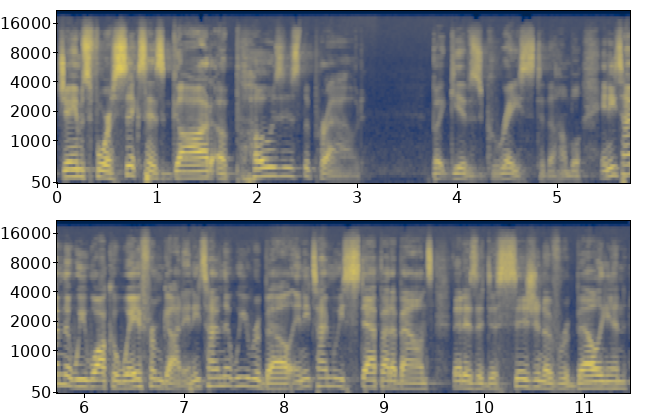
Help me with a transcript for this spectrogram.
James 4 6 says, God opposes the proud, but gives grace to the humble. Anytime that we walk away from God, anytime that we rebel, anytime we step out of bounds, that is a decision of rebellion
